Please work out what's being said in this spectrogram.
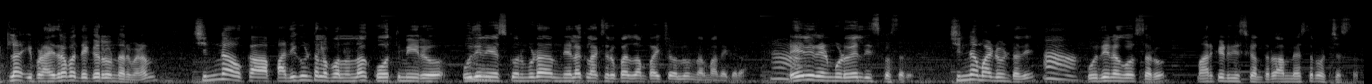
అట్లా ఇప్పుడు హైదరాబాద్ దగ్గర ఉన్నారు మేడం. చిన్న ఒక పది గుంటల పొలంలో కొత్తిమీర పుదీనా వేసుకొని కూడా నెలకు లక్ష రూపాయలు సంపాదించే వాళ్ళు ఉన్నారు మా దగ్గర. డైలీ రెండు మూడు వేలు తీసుకొస్తారు. చిన్న మడి ఉంటది. పుదీనా కోస్తారు. మార్కెట్ తీసుకెళ్తారు అమ్మేస్తారు వచ్చేస్తారు.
